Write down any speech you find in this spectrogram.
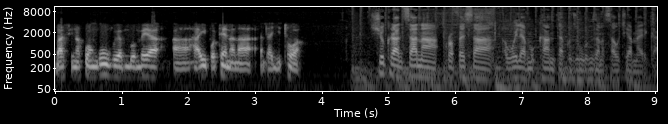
basi inakuwa nguvu ya mgombea uh, haipo tena na atajitoa. Shukran sana Profesa William Kanta kuzungumza na Sauti ya Amerika.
